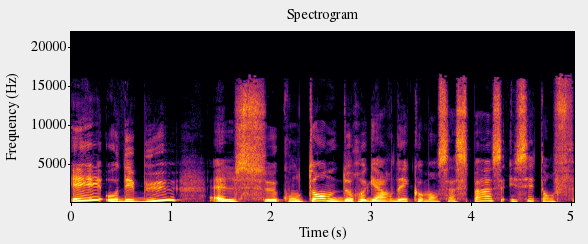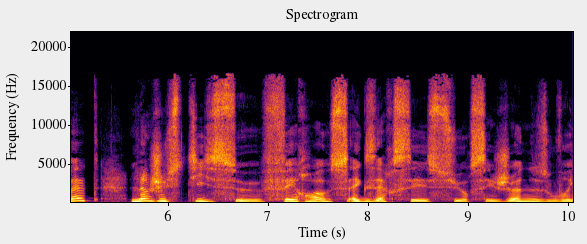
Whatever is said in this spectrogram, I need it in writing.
Et au début, elle se contente de regarder comment ça se passe. Et c'est en fait l'injustice féroce exercée sur ces jeunes ouvriers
